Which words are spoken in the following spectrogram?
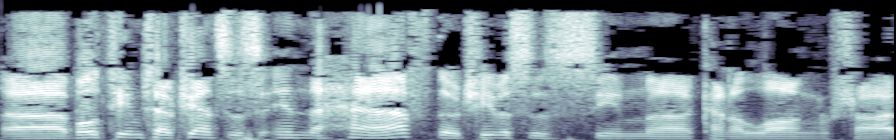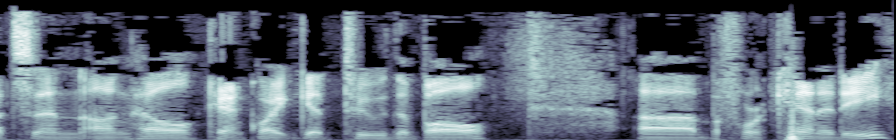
Uh, both teams have chances in the half, though Chivas seem uh, kind of long shots and Angel can't quite get to the ball uh, before Kennedy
